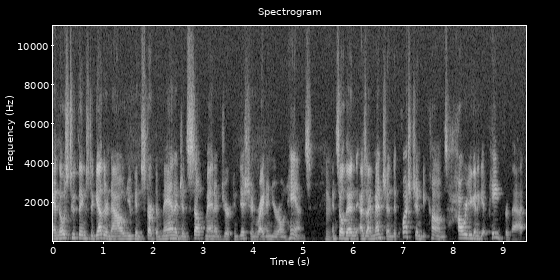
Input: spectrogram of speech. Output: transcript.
And those two things together now, you can start to manage and self manage your condition right in your own hands. Hmm. And so then, as I mentioned, the question becomes how are you going to get paid for that?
